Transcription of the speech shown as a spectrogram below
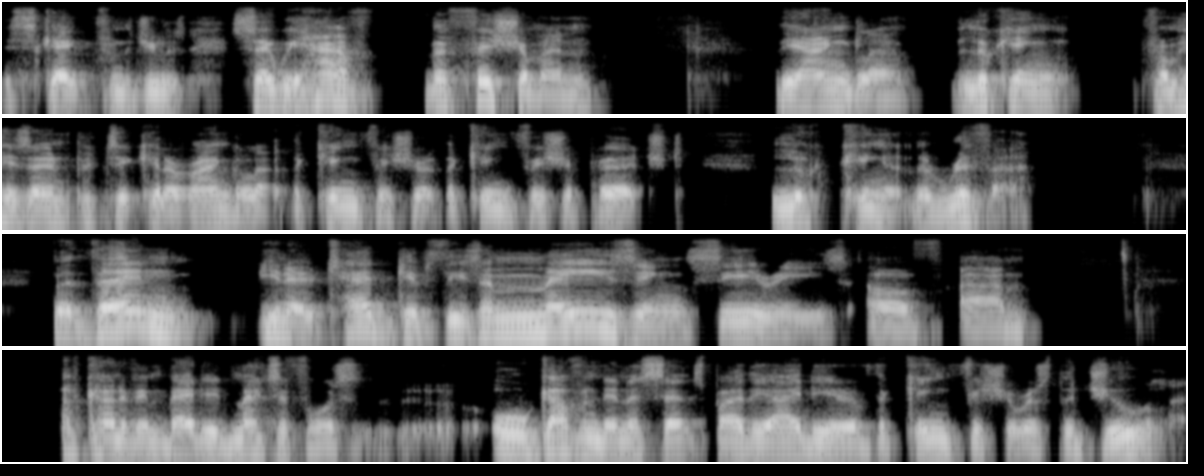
escape from the jewelers. So we have the fisherman, the angler, looking from his own particular angle at the kingfisher, at the kingfisher perched, looking at the river. But then, you know, Ted gives these amazing series of um, of kind of embedded metaphors, all governed in a sense by the idea of the kingfisher as the jeweler,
